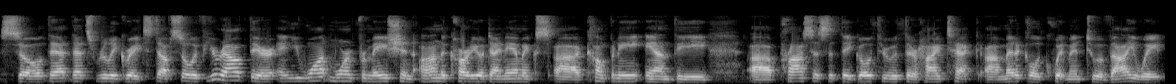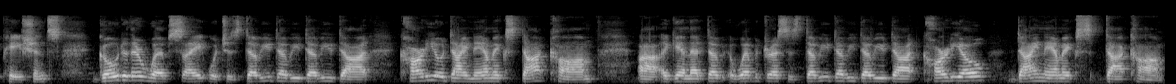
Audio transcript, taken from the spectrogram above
So that that's really great stuff. So if you're out there and you want more information on the Cardiodynamics uh, company and the uh, process that they go through with their high-tech uh, medical equipment to evaluate patients, go to their website, which is www.cardiodynamics.com. Uh, again, that web address is www.cardiodynamics.com.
